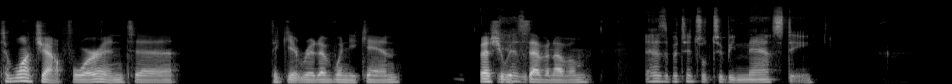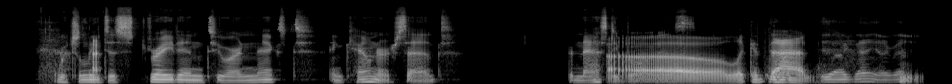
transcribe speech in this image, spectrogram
to watch out for and to to get rid of when you can, especially with has a- seven of them. It has the potential to be nasty, which leads us straight into our next encounter set. The nasty boys. Oh, look at You like- that! You like that? You like that?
